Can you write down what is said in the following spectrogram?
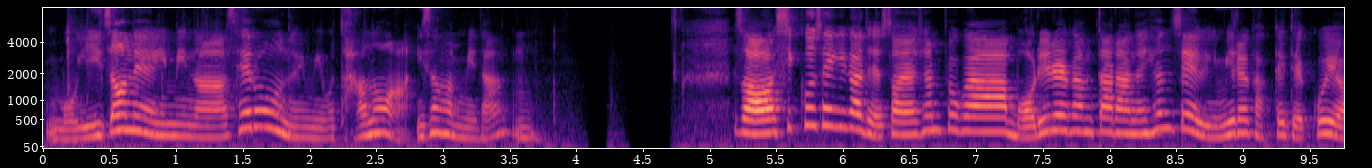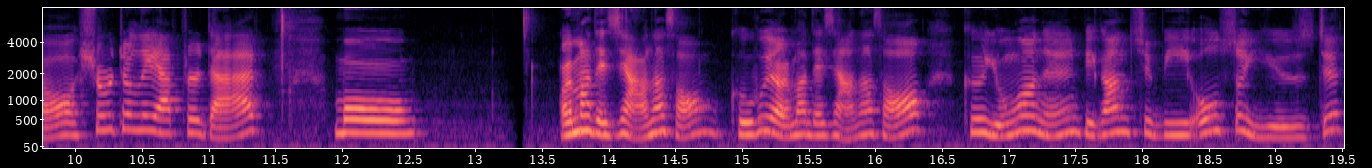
뭐 이전의 의미나 새로운 의미, 뭐 단어 이상합니다. 음. 그래서 19세기가 돼서야 샴푸가 머리를 감다라는 현재의 의미를 갖게 됐고요. Shortly after that, 뭐 얼마 되지 않아서 그 후에 얼마 되지 않아서 그 용어는 began to be also used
